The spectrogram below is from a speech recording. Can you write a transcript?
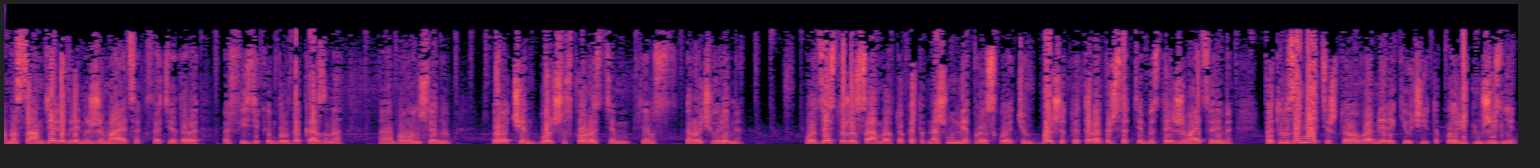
А на самом деле время сжимается. Кстати, это физикой было доказано, э, по-моему, Эйнштейну, что чем больше скорость, тем, тем короче время. Вот здесь то же самое, только это в нашем уме происходит. Чем больше ты торопишься, тем быстрее сжимается время. Поэтому заметьте, что в Америке очень такой ритм жизни.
